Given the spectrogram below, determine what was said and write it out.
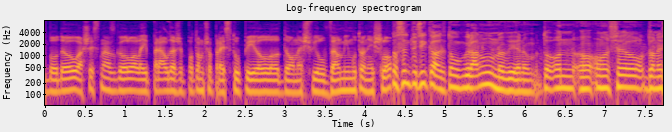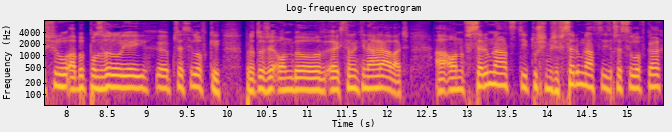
bodov a 16 gólov, ale je pravda, že potom, čo prestúpil do Nashville, veľmi mu to nešlo. To jsem tu říkal, tomu Granlundovi jenom. To on, on šel do Nashville, aby pozvedl jejich e, přesilovky, protože on byl excelentní nahrávač. A on v 17, tuším, že v 17 přesilovkách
